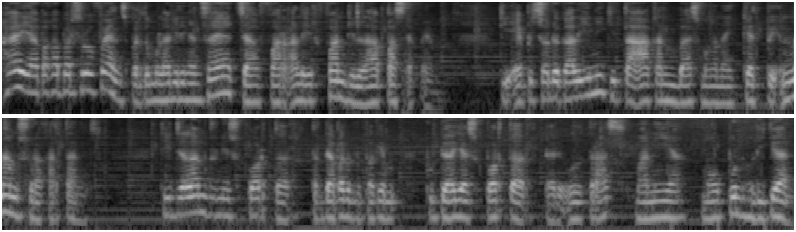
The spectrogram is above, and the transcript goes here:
Hai, apa kabar seluruh fans? Bertemu lagi dengan saya, Jafar Ali Irfan di Lapas FM. Di episode kali ini kita akan membahas mengenai Get B6 Surakarta. Di dalam dunia supporter, terdapat berbagai budaya supporter dari ultras, mania, maupun hooligan.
